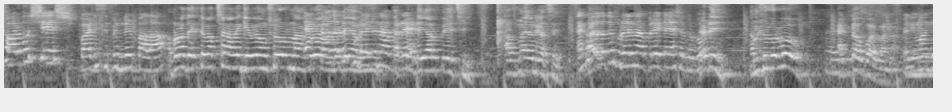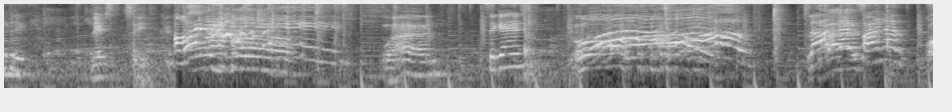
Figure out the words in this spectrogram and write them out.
সর্বশেষ পার্টিসিপেন্টের পালা আপনারা দেখতে পাচ্ছেন আমি গেমে অংশগ্রহণ না করে অলরেডি আমি না পারে। একটা ডেয়ার পেয়েছি আজমাইনের কাছে এখন যদি ফুরাইতে না পারে এটাই আশা করব রেডি আমি শুরু করব একটাও পারবা না ready one two three let's see one second oh last and final Oh!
